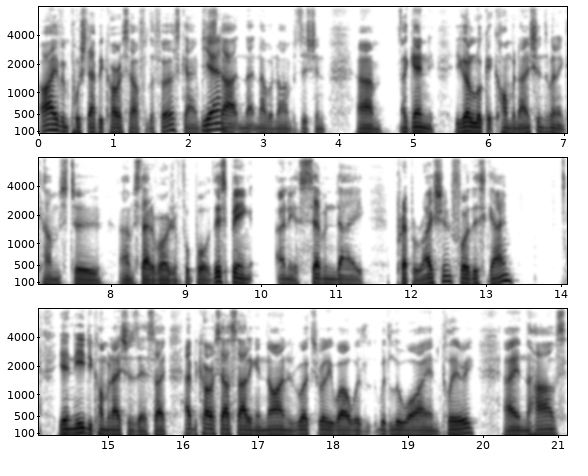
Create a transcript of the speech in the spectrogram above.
I even pushed Api Koroisau for the first game to Yeah. start in that number nine position. Um, again, you got to look at combinations when it comes to um, state of origin football. This being only a seven day preparation for this game. You need your combinations there. So Api Koroisau starting in nine, it works really well with with Luai and Cleary uh, in the halves.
